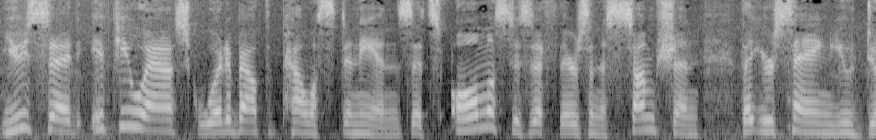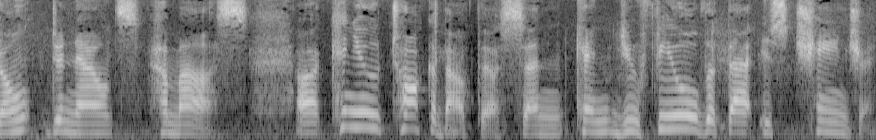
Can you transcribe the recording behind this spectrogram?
you said if you ask, what about the Palestinians, it's almost as if there's an assumption that you're saying you don't denounce Hamas. Uh, can you talk about this? And can you feel that that is changing?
